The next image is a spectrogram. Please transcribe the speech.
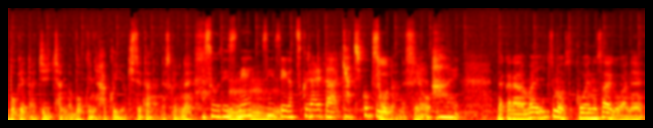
ボケたじいちゃんが僕に白衣を着せたなんですけどね。そうですね、うんうん、先生が作られたキャッチコピー。そうなんですよ、はい、だから、まあ、いつも講演の最後はね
